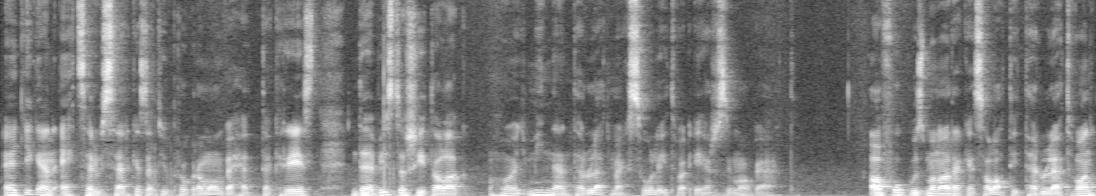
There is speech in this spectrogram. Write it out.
Egy igen egyszerű szerkezetű programon vehettek részt, de biztosítalak, hogy minden terület megszólítva érzi magát. A fókuszban a rekesz alatti terület van,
